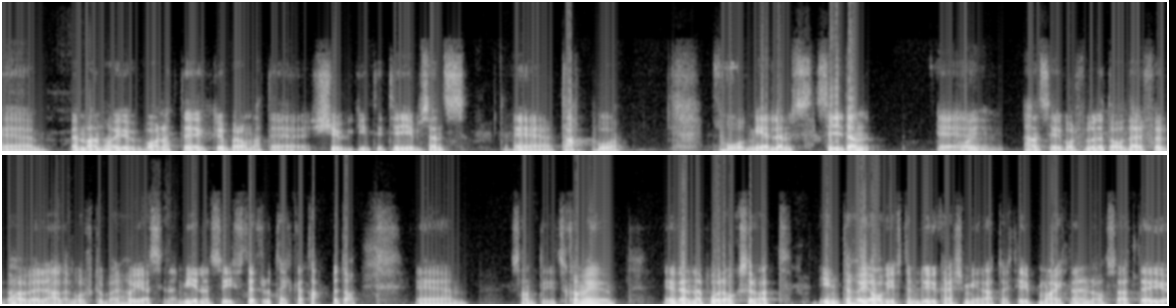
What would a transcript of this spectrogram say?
Eh, men man har ju varnat eh, klubbar om att det är 20 till 10 procents eh, tapp på, på medlemssidan eh, anser Golfförbundet då, och därför behöver alla golfklubbar höja sina medlemsavgifter för att täcka tappet då. Eh, samtidigt så kan man ju eh, vända på det också då, att inte höja avgiften blir ju kanske mer attraktiv på marknaden då, så att det är ju,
